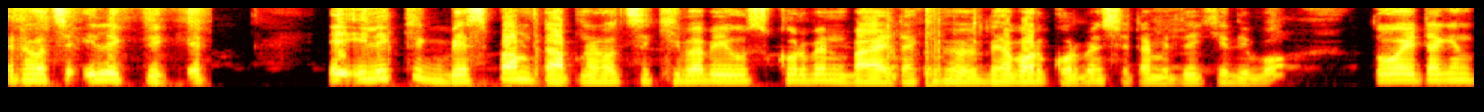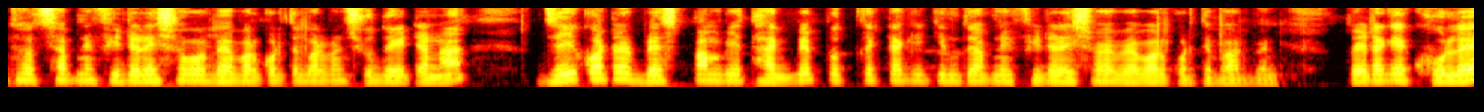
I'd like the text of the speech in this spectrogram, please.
এটা হচ্ছে ইলেকট্রিক এই ইলেকট্রিক বেস পাম্পটা আপনার হচ্ছে কীভাবে ইউজ করবেন বা এটা কীভাবে ব্যবহার করবেন সেটা আমি দেখিয়ে দিব। তো এটা কিন্তু হচ্ছে আপনি ফিডার হিসেবে ব্যবহার করতে পারবেন, শুধু এটা না। যেই কটার বেস্ট পাম্পই থাকবে, প্রত্যেকটাকে কিন্তু আপনি ফিডার হিসেবে ব্যবহার করতে পারবেন। তো এটাকে খুলে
